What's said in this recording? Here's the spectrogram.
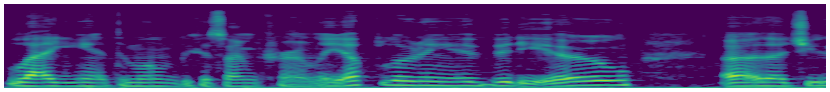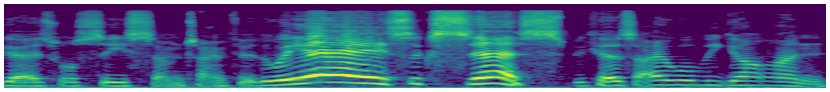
lagging at the moment because I'm currently uploading a video uh, that you guys will see sometime through the week. Yay! Success! Because I will be gone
